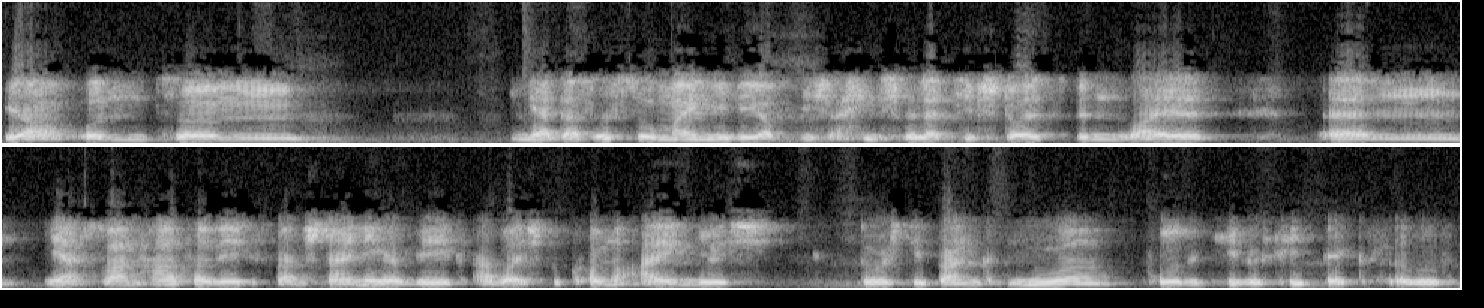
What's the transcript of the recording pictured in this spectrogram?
Ja, und ähm, ja, das ist so meine Idee, auf die ich eigentlich relativ stolz bin, weil ähm, ja, es war ein harter Weg, es war ein steiniger Weg, aber ich bekomme eigentlich durch die Bank nur positive Feedbacks. Also das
